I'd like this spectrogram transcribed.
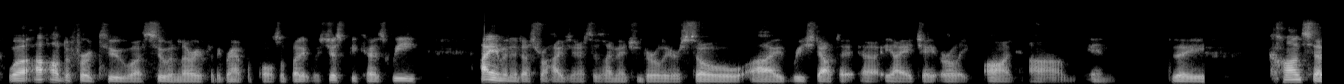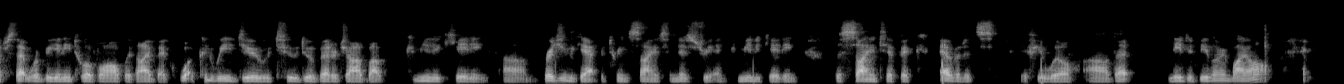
Well, I'll, I'll defer to uh, Sue and Larry for the grant proposal, but it was just because we, I am an industrial hygienist, as I mentioned earlier, so I reached out to uh, AIHA early on um, in the concepts that were beginning to evolve with IBEC. What could we do to do a better job of communicating, um, bridging the gap between science and industry, and communicating the scientific evidence, if you will, uh, that needed to be learned by all.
